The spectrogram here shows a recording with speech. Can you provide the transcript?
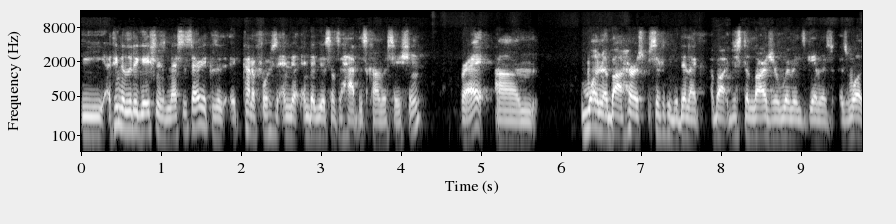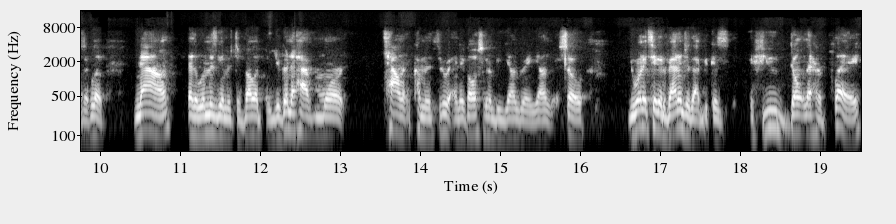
the I think the litigation is necessary because it, it kind of forces NWSL to have this conversation, right? Um, one about her specifically, but then like about just the larger women's game as, as well. As like, look, now that the women's game is developing, you're gonna have more talent coming through, and they're also gonna be younger and younger. So you want to take advantage of that because if you don't let her play,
